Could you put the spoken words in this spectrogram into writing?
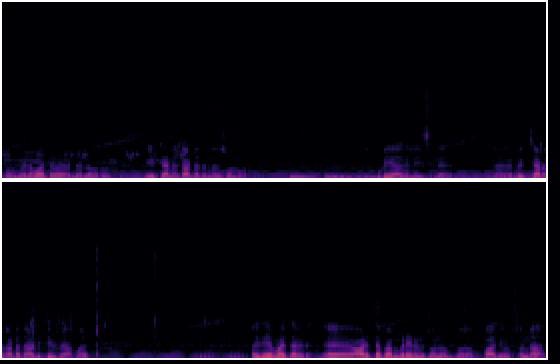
ஸோ மேலே பார்த்தா நல்ல ஒரு நீட்டான காட்டத்தை சொல்லுவோம். முடியாது சில ரிச்சான காட்டை தான் அடிச்சிருக்கிறாங்க அதே மாதிரி தான் அடுத்த கம்பெனி என்னன்னு சொன்ன பார்த்தீங்கன்னு சொன்னால்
